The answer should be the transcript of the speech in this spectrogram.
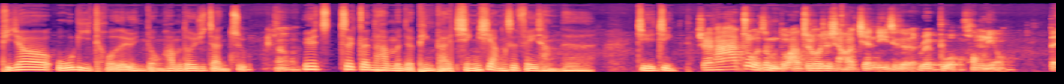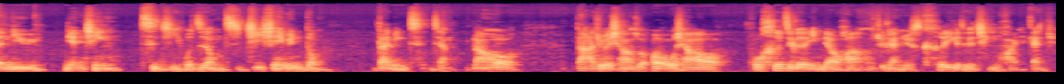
比较无厘头的运动，他们都会去赞助，嗯、因为这跟他们的品牌形象是非常的接近。所以他做了这么多，他最后就想要建立这个 Red Bull 红牛等于年轻、刺激或这种极限运动代名词，这样，然后。大家就会想要说：“哦，我想要我喝这个饮料的话，我就感觉是喝一个这个情怀的感觉。”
